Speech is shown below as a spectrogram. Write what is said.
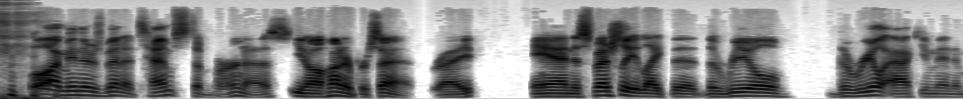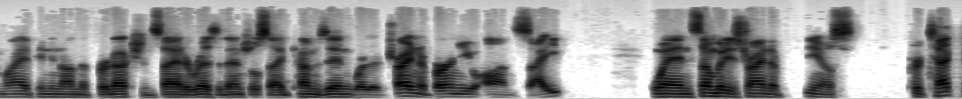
well, I mean, there's been attempts to burn us, you know, 100%, right? And especially like the the real the real acumen, in my opinion, on the production side or residential side comes in where they're trying to burn you on site when somebody's trying to, you know, protect,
